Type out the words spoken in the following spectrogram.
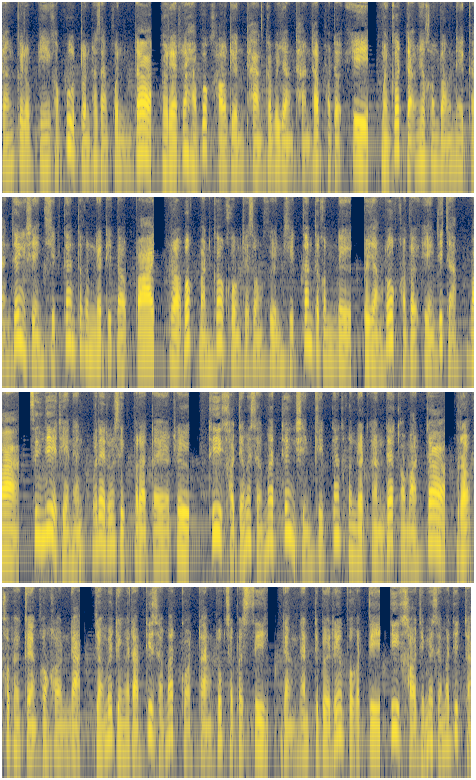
ทั้งกระดนี้ของผู้ตนทั้งสามคนได้และถ้าหากพวกเขาเดินทางกลับไปยังฐานทัพของตัวเอง มันก็จะมีความหวังในการแย่งชิงคิดต้นตะกำเนิดที่ต่อไปรอพวกมันก็คงจะส่งคืนคิดต้นตะกำเนิดไปยังโลกของตัวเองที่จากว่า ซึ่งเย่เทียนนั้นไม่ได้รู้สึกประหลาดใจหรือที่เขาจะไม่สามารถแย่งชิงคิดต้นตะกำเนิดอันแรกออกมาได้เพราะความแข็งแกร่งของคอนดักยังไม่ถึงระดับที่สามารถกอดทางทุกสรรพสิ่ง ดังนั้นจะเป็นเรื่องปกติ ที่เขาจะไม่สามารถที่จะ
